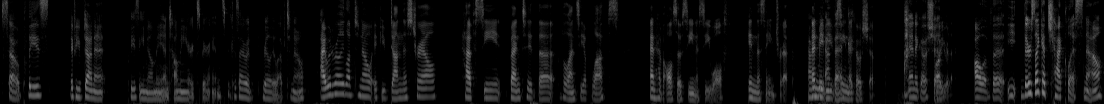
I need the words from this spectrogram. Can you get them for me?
So, please if you've done it, please email me and tell me your experience because I would really love to know. I would really love to know if you've done this trail, have seen, been to the Valencia Bluffs, and have also seen a sea wolf in the same trip. And be maybe you've seen a ghost ship and a ghost ship. while you were there. all of the there's like a checklist now.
